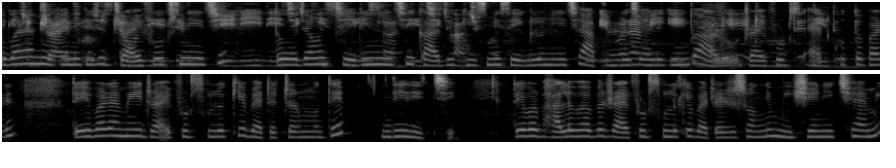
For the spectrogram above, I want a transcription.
এবার আমি এখানে কিছু ড্রাই ফ্রুটস নিয়েছি। তো যেমন চেরি নিয়েছি কাজু কিশমিশ এগুলো নিয়েছি। আপনারা চাইলে কিন্তু আরও ড্রাই ফ্রুটস অ্যাড করতে পারেন। তো এবার আমি এই ড্রাই ফ্রুটসগুলোকে ব্যাটারটার মধ্যে দিয়ে দিচ্ছি। তো এবার ভালোভাবে ড্রাই ফ্রুটসগুলোকে ব্যাটারের সঙ্গে মিশিয়ে নিচ্ছি আমি।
